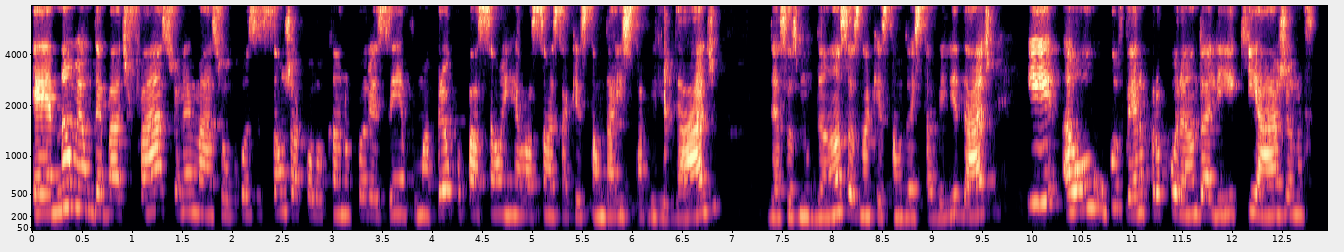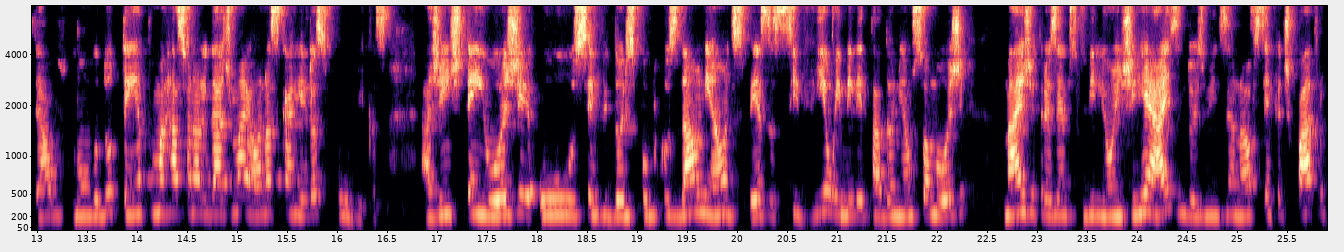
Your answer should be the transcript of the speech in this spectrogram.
é, não é um debate fácil, né, Márcio? A oposição já colocando, por exemplo, uma preocupação em relação a essa questão da estabilidade, dessas mudanças na questão da estabilidade, e o, governo procurando ali que haja, no, ao longo do tempo, uma racionalidade maior nas carreiras públicas. A gente tem hoje os servidores públicos da União, despesa civil e militar da União soma hoje mais de 300 bilhões de reais, em 2019, cerca de 4%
